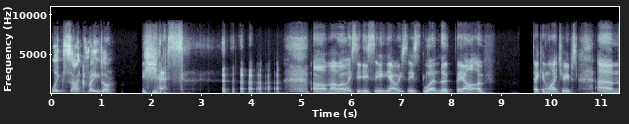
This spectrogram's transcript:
like Zack Ryder. Yes. oh well at least he's he, you know he's he's learned the the art of taking light tubes. Um,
